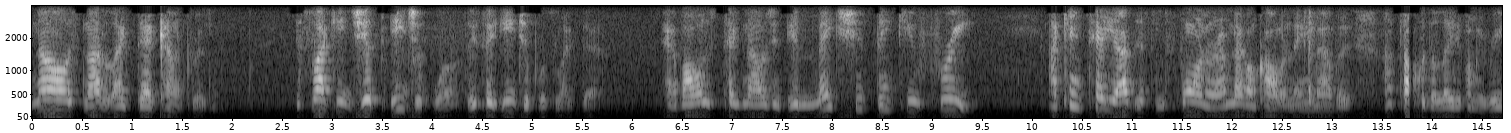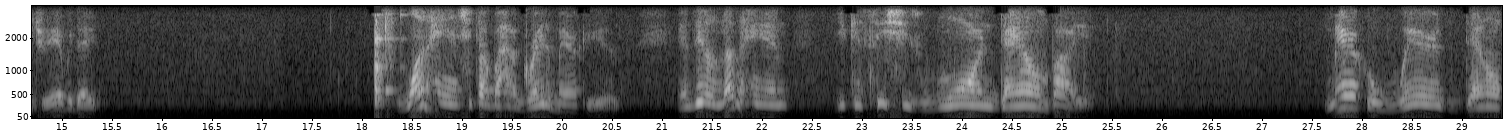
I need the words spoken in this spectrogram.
No, it's not like that kind of prison. It's like Egypt, Egypt was. They say Egypt was like that have all this technology. It makes you think you're free. I can't tell you, I, this is a foreigner. I'm not going to call her name out, but I talk with a lady from Eritrea every day. One hand, she talks about how great America is. And then on the other hand, you can see she's worn down by it. America wears down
